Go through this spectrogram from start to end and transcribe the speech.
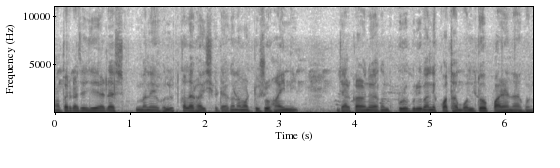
মাথার কাছে যে একটা মানে হলুদ কালার হয়, সেটা এখন আমার টুসু হয়নি। যার কারণে এখন পুরোপুরি মানে কথা বলতেও পারে না এখন।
